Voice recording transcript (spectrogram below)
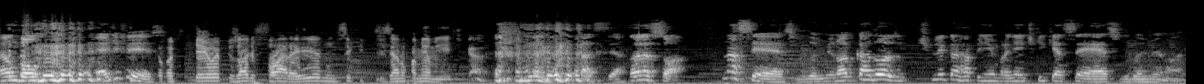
é um dom. é difícil. Eu fiquei o episódio fora aí, não sei o que fizeram com a minha mente, cara. tá certo. Olha só. Na CS de 2009, Cardoso, explica rapidinho pra gente o que que é CS de 2009.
